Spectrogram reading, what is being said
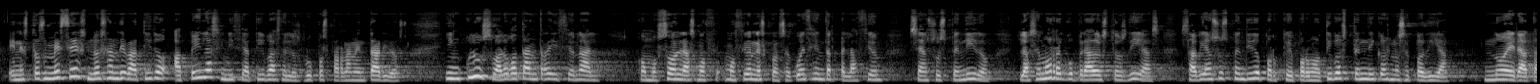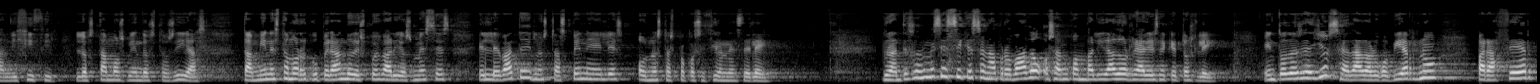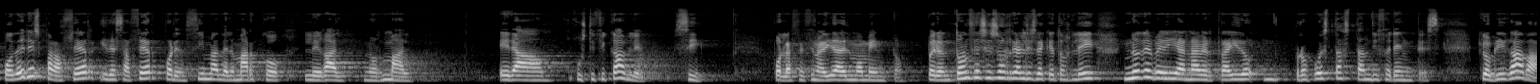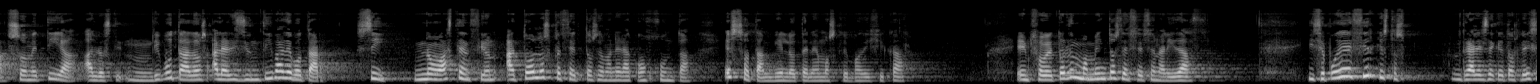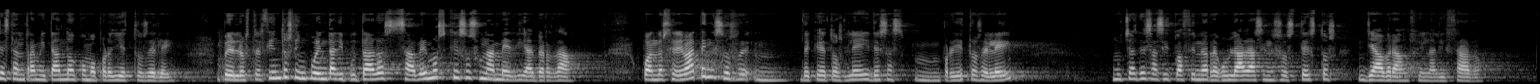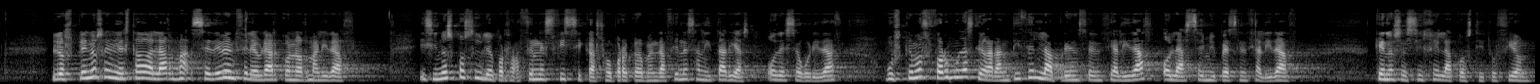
En estos meses no se han debatido apenas iniciativas de los grupos parlamentarios. Incluso algo tan tradicional como son las mociones consecuencia de interpelación, se han suspendido. Las hemos recuperado estos días. Se habían suspendido porque por motivos técnicos no se podía. No era tan difícil. Lo estamos viendo estos días. También estamos recuperando después de varios meses el debate de nuestras PNLs o nuestras proposiciones de ley. Durante esos meses sí que se han aprobado o se han convalidado reales decretos ley. En todos ellos se ha dado al Gobierno para hacer poderes para hacer y deshacer por encima del marco legal normal. ¿Era justificable? Sí, por la excepcionalidad del momento. Pero entonces esos reales decretos ley no deberían haber traído propuestas tan diferentes, que obligaba, sometía a los diputados a la disyuntiva de votar sí, no, abstención a todos los preceptos de manera conjunta. Eso también lo tenemos que modificar, sobre todo en momentos de excepcionalidad. Y se puede decir que estos reales decretos ley se están tramitando como proyectos de ley, pero los 350 diputados sabemos que eso es una media verdad cuando se debaten esos mm, decretos ley, de esos mm, proyectos de ley, muchas de esas situaciones reguladas en esos textos ya habrán finalizado. Los plenos en el estado de alarma se deben celebrar con normalidad y, si no es posible por razones físicas o por recomendaciones sanitarias o de seguridad, busquemos fórmulas que garanticen la presencialidad o la semipresencialidad que nos exige la Constitución.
